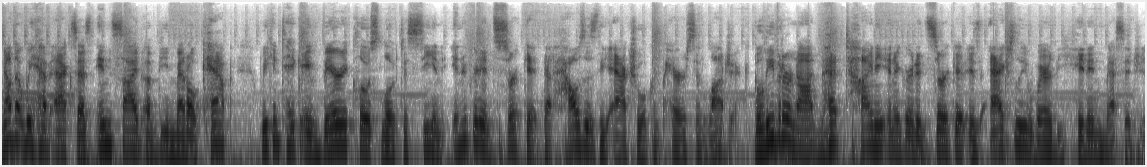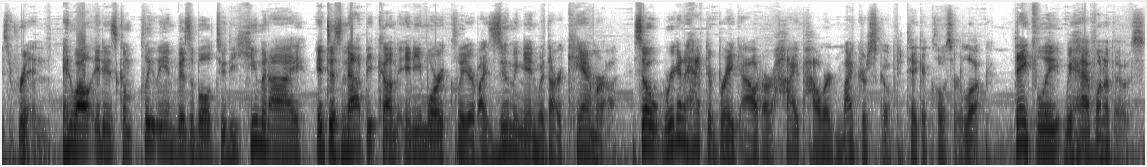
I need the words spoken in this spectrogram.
Now that we have access inside of the metal cap, we can take a very close look to see an integrated circuit that houses the actual comparison logic. Believe it or not, that tiny integrated circuit is actually where the hidden message is written. And while it is completely invisible to the human eye, it does not become any more clear by zooming in with our camera. So we're gonna have to break out our high-powered microscope to take a closer look. Thankfully, we have one of those.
